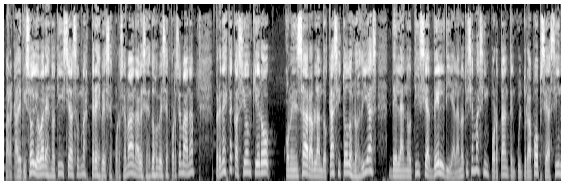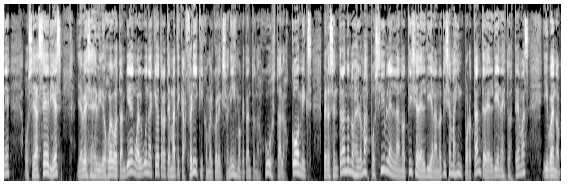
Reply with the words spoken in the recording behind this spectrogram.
para cada episodio varias noticias, unas tres veces por semana, a veces dos veces por semana, pero en esta ocasión quiero comenzar hablando casi todos los días de la noticia del día, la noticia más importante en cultura pop, sea cine o sea series, y a veces de videojuego también, o alguna que otra temática friki como el coleccionismo que tanto nos gusta, los cómics, pero centrándonos en lo más posible en la noticia del día, la noticia más importante del día en estos temas. Y bueno,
